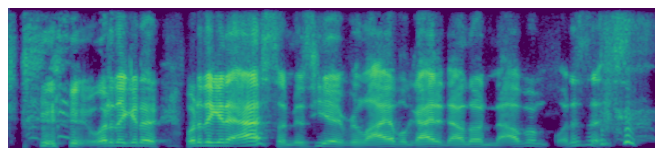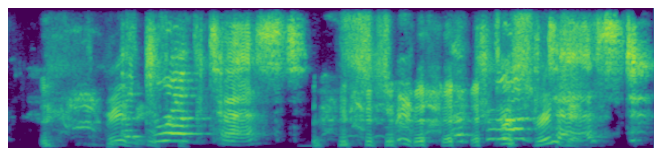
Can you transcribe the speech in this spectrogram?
what are they gonna What are they gonna ask them? Is he a reliable guy to download an album? What is this? A drug test. a drug stringent. test.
